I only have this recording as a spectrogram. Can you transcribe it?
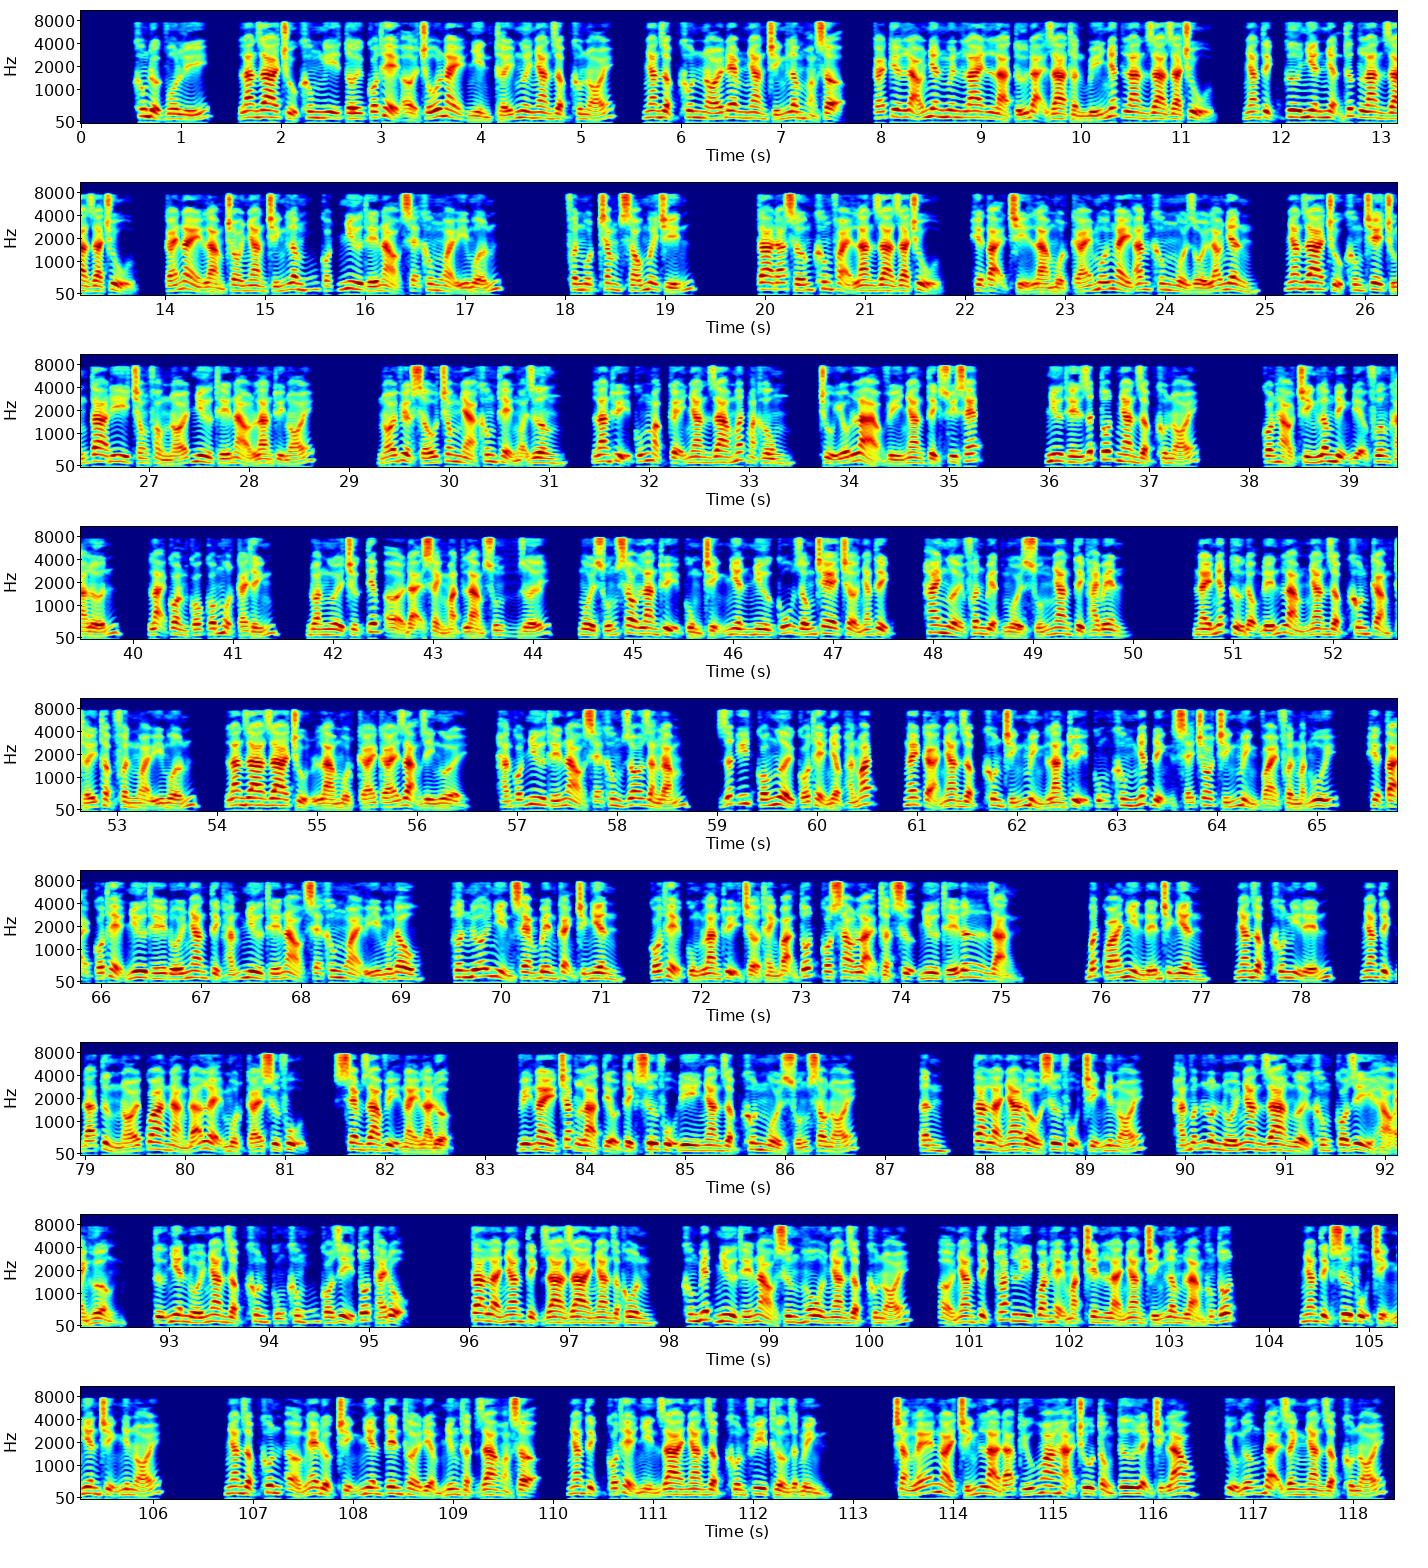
Không được vô lý, Lan gia chủ không nghĩ tới có thể ở chỗ này nhìn thấy ngươi nhan dập không nói, nhan dập Khôn nói đem nhan chính lâm hoảng sợ, cái kia lão nhân nguyên lai là tứ đại gia thần bí nhất Lan gia gia chủ, nhan tịch cư nhiên nhận thức Lan gia gia chủ, cái này làm cho nhan chính lâm có như thế nào sẽ không ngoài ý muốn. Phần 169 Ta đã sớm không phải Lan gia gia chủ, hiện tại chỉ là một cái mỗi ngày ăn không ngồi rồi lão nhân, nhan gia chủ không chê chúng ta đi trong phòng nói như thế nào Lan Thụy nói. Nói việc xấu trong nhà không thể ngoại dương, Lan Thụy cũng mặc kệ nhan gia mất mặt không, chủ yếu là vì nhan tịch suy xét. Như thế rất tốt nhan dập không nói. Còn hảo trình lâm định địa phương khá lớn, lại còn có có một cái thính, đoàn người trực tiếp ở đại sảnh mặt làm xuống dưới, ngồi xuống sau Lan Thụy cùng trịnh nhiên như cũ giống che chở nhan tịch, hai người phân biệt ngồi xuống nhan tịch hai bên. Này nhất cử động đến làm nhan dập khôn cảm thấy thập phần ngoài ý muốn, Lan gia gia chủ là một cái cái dạng gì người, hắn có như thế nào sẽ không rõ ràng lắm, rất ít có người có thể nhập hắn mắt, ngay cả nhan dập khôn chính mình Lan Thụy cũng không nhất định sẽ cho chính mình vài phần mặt mũi, hiện tại có thể như thế đối nhan tịch hắn như thế nào sẽ không ngoài ý muốn đâu, hơn nữa nhìn xem bên cạnh trịnh nhiên, có thể cùng Lan Thụy trở thành bạn tốt có sao lại thật sự như thế đơn giản. Bất quá nhìn đến trịnh nhiên, nhan dập khôn nghĩ đến, nhan tịch đã từng nói qua nàng đã lệ một cái sư phụ, xem ra vị này là được. Vị này chắc là tiểu tịch sư phụ đi nhan dập khôn ngồi xuống sau nói. ân ta là nha đầu sư phụ trịnh nhiên nói, hắn vẫn luôn đối nhan ra người không có gì hảo ảnh hưởng, tự nhiên đối nhan dập khôn cũng không có gì tốt thái độ. Ta là nhan tịch ra ra nhan dập khôn, không biết như thế nào xưng hô nhan dập khôn nói, ở nhan tịch thoát ly quan hệ mặt trên là nhan chính lâm làm không tốt. Nhan tịch sư phụ trịnh nhiên trịnh nhiên nói. Nhan dập khôn ở nghe được trịnh nhiên tên thời điểm nhưng thật ra hoảng sợ, nhan tịch có thể nhìn ra nhan dập khôn phi thường giật mình. Chẳng lẽ ngài chính là đã cứu hoa hạ chu tổng tư lệnh trịnh lao, cửu ngưỡng đại danh nhan dập khôn nói.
